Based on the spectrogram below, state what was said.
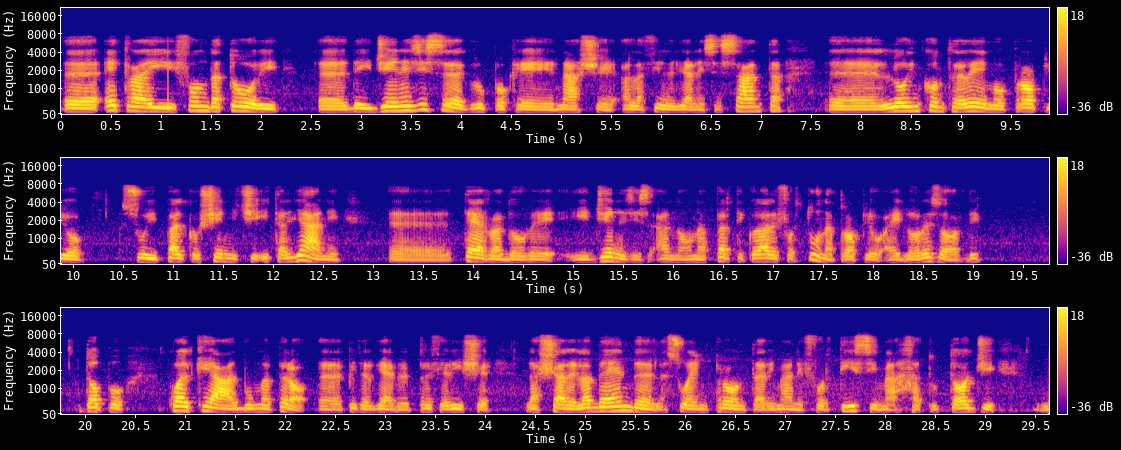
è tra i fondatori eh, dei Genesis, gruppo che nasce alla fine degli anni 60. Eh, lo incontreremo proprio sui palcoscenici italiani, eh, terra dove i Genesis hanno una particolare fortuna proprio ai loro esordi. Dopo qualche album però eh, Peter Gabriel preferisce lasciare la band, la sua impronta rimane fortissima, a tutt'oggi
